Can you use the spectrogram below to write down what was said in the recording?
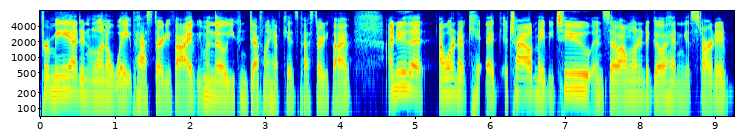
for me, I didn't want to wait past 35, even though you can definitely have kids past 35. I knew that I wanted to have a, a, child, maybe two. And so I wanted to go ahead and get started.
